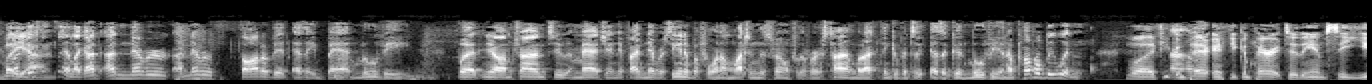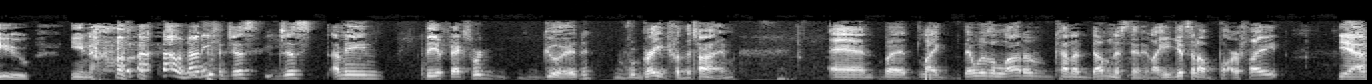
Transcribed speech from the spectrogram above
but Like, yeah. that's I'm saying. Like I, I never, I never thought of it as a bad movie, but you know, I'm trying to imagine if I'd never seen it before and I'm watching this film for the first time, would I think of it as a good movie? And I probably wouldn't. Well, if you Um, compare if you compare it to the MCU, you know, Not- no, not even just, just. I mean, the effects were good, were great for the time, and but like there was a lot of kind of dumbness in it. Like he gets in a bar fight. yeah,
